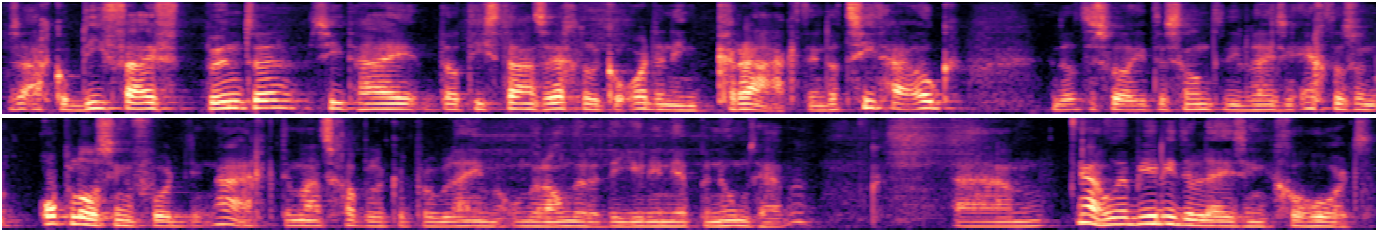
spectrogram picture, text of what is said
Dus eigenlijk op die vijf punten ziet hij dat die staatsrechtelijke ordening kraakt. En dat ziet hij ook, en dat is wel interessant in die lezing, echt als een oplossing voor nou, eigenlijk de maatschappelijke problemen, onder andere die jullie net benoemd hebben. Um, ja, hoe hebben jullie de lezing gehoord?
